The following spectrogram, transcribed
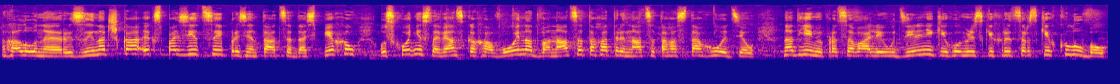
Галоўная рызыначка экспазіцыі прэзентацыя даспехаў усходнеславянскага воіна 12-13 стагоддзяў. Над імі працавалі ўдзельнікі гомельскіх рыцарскіх клубаў.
